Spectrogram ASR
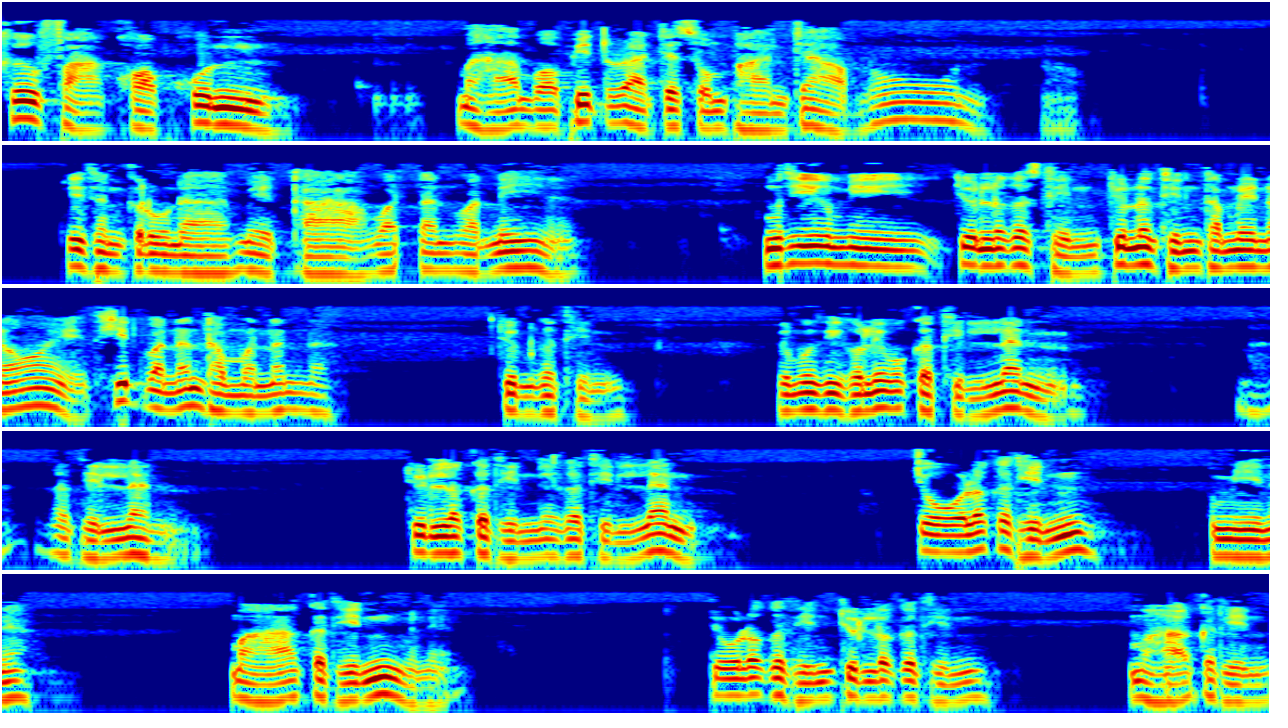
คือฝากขอบคุณ มหาบอพิตรราชสมภารเจ้าโน่น ที่ท่านกรุณาเมตตาวัดนั้นวัดนี้นะบางทีก็มีจุลกถินจุลกถินทำน้อยๆคิดวันนั้นทำวันนั้นนะจุลกถินหรือบางทีเขาเรียกว่ากถินเล่นนะกถินเล่น จุลกถินเนี่ยกถินเล่น โจลกถินก็มีนะมหากถินเหมือนเนี่ยจูลกถิน จุลกถิน มหากถิน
